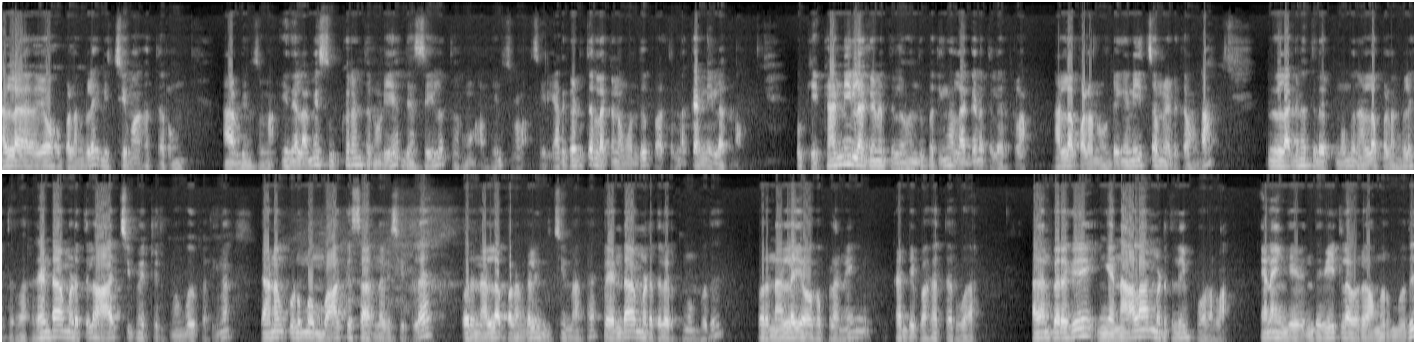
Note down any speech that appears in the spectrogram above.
நல்ல யோக பலங்களை நிச்சயமாக தரும் அப்படின்னு சொல்லலாம். இது எல்லாமே சுக்கரன் தன்னுடைய திசையில் தரும் அப்படின்னு சொல்லலாம். சரி அதுக்கடுத்த லக்னம் வந்து பார்த்தோம்னா கன்னி லக்னம். ஓகே கன்னி லக்னத்தில் வந்து பார்த்தீங்கன்னா லக்னத்தில் இருக்கலாம். நல்ல பலன் உண்டு. இங்கே நீச்சம்னு எடுக்க வேண்டாம். லக்னத்தில் இருக்கும்போது நல்ல பலன்களை தருவார். ரெண்டாம் இடத்துல ஆட்சி பெற்று இருக்கும்போது பார்த்தீங்கன்னா தனம் குடும்பம் வாக்கு சார்ந்த விஷயத்தில் ஒரு நல்ல பலன்களை நிச்சயமாக ரெண்டாம் இடத்துல இருக்கும்போது ஒரு நல்ல யோக பலனை கண்டிப்பாக தருவார். அதன் பிறகு இங்கே நாலாம் இடத்துலையும் போடலாம். ஏன்னா இங்கே இந்த வீட்டில் அவர் அமரும்போது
